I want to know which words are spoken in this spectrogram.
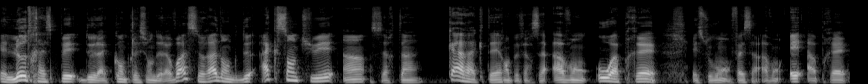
Et l'autre aspect de la compression de la voix sera donc de accentuer un certain caractère. On peut faire ça avant ou après, et souvent on fait ça avant et après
